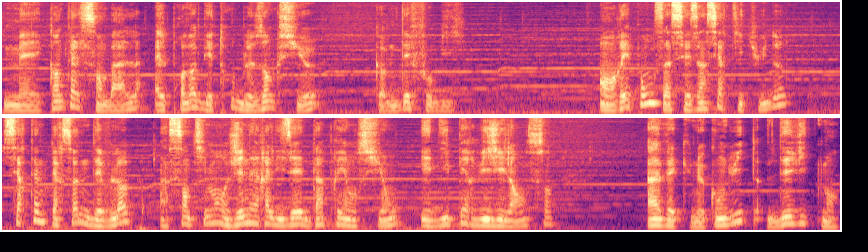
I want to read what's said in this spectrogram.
mais quand elle s'emballe, elle provoque des troubles anxieux comme des phobies. En réponse à ces incertitudes, certaines personnes développent un sentiment généralisé d'appréhension et d'hypervigilance avec une conduite d'évitement.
